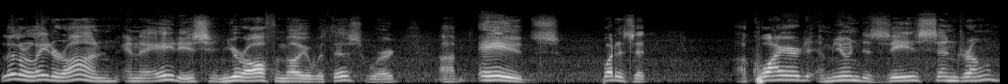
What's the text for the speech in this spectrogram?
A little later on in the 80s, and you're all familiar with this word, uh, AIDS. What is it? Acquired immune disease syndrome.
